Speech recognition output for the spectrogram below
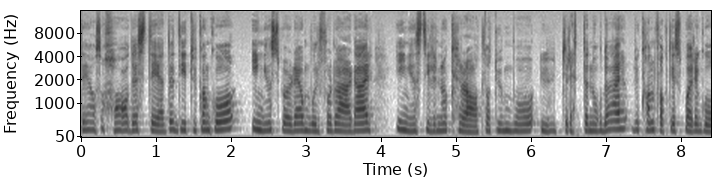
det å ha det stedet dit du kan gå, ingen spør deg om hvorfor du er der, ingen stiller noe krav til at du må utrette noe der. Du kan faktisk bare gå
